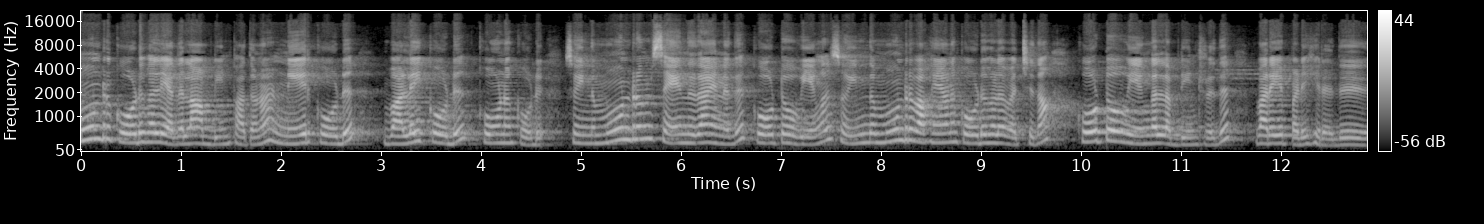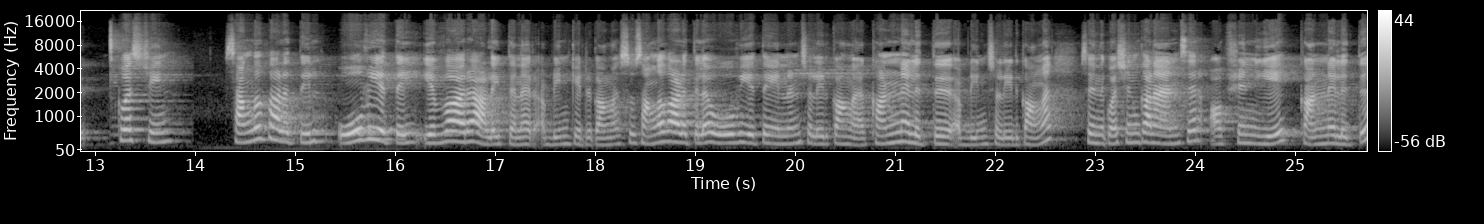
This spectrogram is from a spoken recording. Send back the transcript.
மூன்று கோடுகள் எதெல்லாம் அப்படின்னு பார்த்தோன்னா நேர்கோடு வளைகோடு கோணக்கோடு. ஸோ இந்த மூன்றும் சேர்ந்து தான் என்னது? கோட்டோவியங்கள். ஸோ இந்த மூன்று வகையான கோடுகளை வச்சு தான் கோட்டோவியங்கள் அப்படின்றது வரையப்படுகிறது. கொஸ்டின் சங்க காலத்தில் ஓவியத்தை எவ்வாறு அழைத்தனர் அப்படின்னு கேட்டிருக்காங்க. ஸோ சங்க காலத்தில் ஓவியத்தை என்னன்னு சொல்லியிருக்காங்க. கண்ணெழுத்து அப்படின்னு சொல்லியிருக்காங்க. ஸோ இந்த கொஸ்டினுக்கான ஆன்சர் ஆப்ஷன் ஏ கண்ணெழுத்து.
